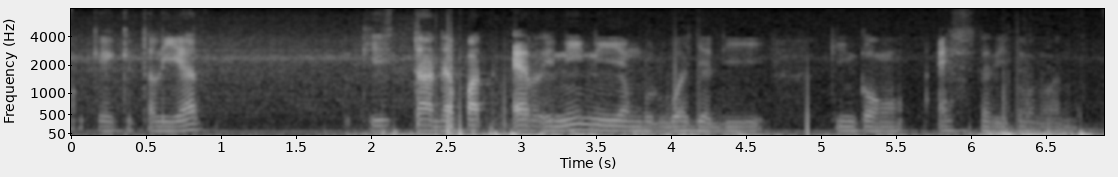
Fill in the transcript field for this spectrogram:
oke kita lihat. Kita dapat R ini nih yang berubah jadi King Kong S tadi teman-teman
